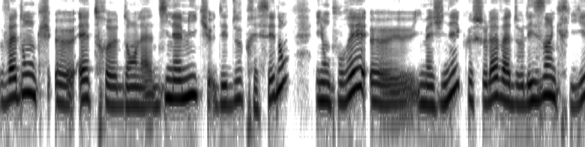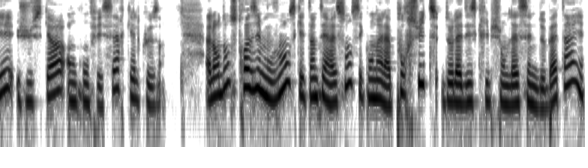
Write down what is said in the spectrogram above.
va donc euh, être dans la dynamique des deux précédents et on pourrait euh, imaginer que cela va de les uns crier jusqu'à en confesser quelques-uns. Alors dans ce troisième mouvement, ce qui est intéressant, c'est qu'on a la poursuite de la description de la scène de bataille,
